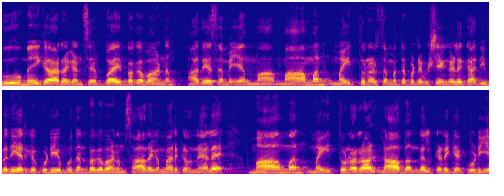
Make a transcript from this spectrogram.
பூமிகாரகன் செவ்வாய் பகவானும் அதே சமயம் மா மாமன் மைத்துனர் சம்பந்தப்பட்ட விஷயங்களுக்கு அதிபதியாக இருக்கக்கூடிய புதன் பகவானும் சாதகமாக இருக்கிறதுனால மாமன் மைத்துணரால் லாபங்கள் கிடைக்கக்கூடிய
